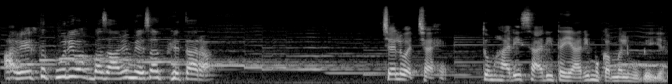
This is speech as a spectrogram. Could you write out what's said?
अरे तो पूरे वक्त बाज़ार में मेरे साथ फिरता रहा। चलो अच्छा है। तुम्हारी सारी तैयारी मुकम्मल हो गई है।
